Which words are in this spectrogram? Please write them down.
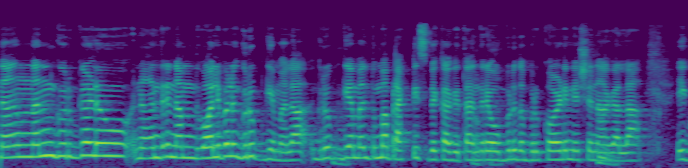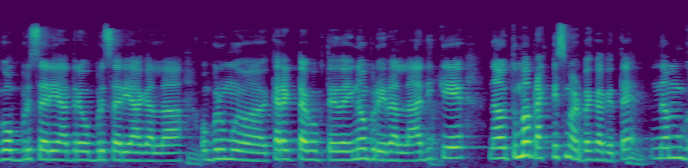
ನನ್ ನನ್ನ ಗುರುಗಳು ಅಂದ್ರೆ ನಮ್ದು ವಾಲಿಬಾಲ್ ಗ್ರೂಪ್ ಗೇಮ್ ಅಲ್ಲ. ಗ್ರೂಪ್ ಗೇಮ್ ಅಲ್ಲಿ ತುಂಬಾ ಪ್ರಾಕ್ಟೀಸ್ ಬೇಕಾಗುತ್ತೆ. ಅಂದ್ರೆ ಒಬ್ರದೊಬ್ರು ಕೋಆರ್ಡಿನೇಷನ್ ಆಗಲ್ಲ. ಈಗ ಒಬ್ರು ಸರಿ ಆದ್ರೆ ಒಬ್ರು ಸರಿ ಆಗಲ್ಲ. ಒಬ್ರು ಕರೆಕ್ಟ್ ಆಗಿ ಹೋಗ್ತಾ ಇದ್ದಾರೆ ಇನ್ನೊಬ್ರು ಇರಲ್ಲ. ಅದಕ್ಕೆ ನಾವು ತುಂಬಾ ಪ್ರಾಕ್ಟೀಸ್ ಮಾಡ್ಬೇಕಾಗುತ್ತೆ. ನಮ್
